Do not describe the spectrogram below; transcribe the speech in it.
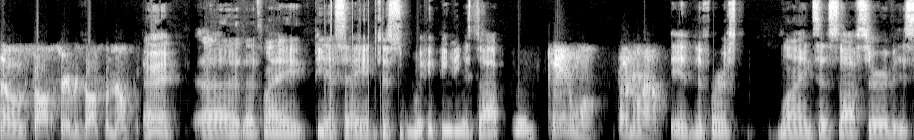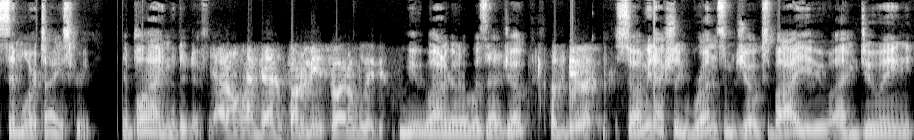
So soft serve is also melty. All right. Uh, that's my PSA. Just Wikipedia soft serve. Can and won't. Don't know how. It, the first line says soft serve is similar to ice cream, implying that they're different. Yeah, I don't have that in front of me, so I don't believe you. You want to go to Was That a Joke? Let's do it. So I'm going to actually run some jokes by you. I'm doing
